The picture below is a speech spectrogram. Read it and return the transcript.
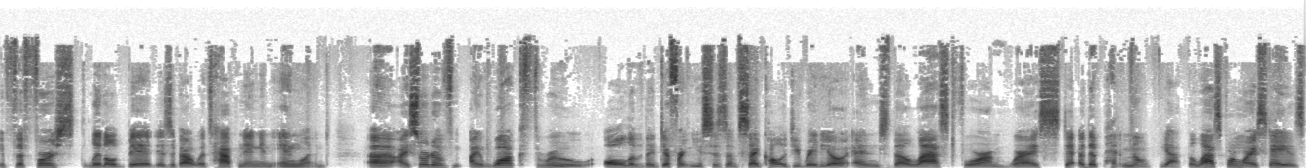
if the first little bit is about what's happening in England, uh, I sort of I walk through all of the different uses of psychology radio, and the last form where I stay, the pen no, yeah, the last form where I stay is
